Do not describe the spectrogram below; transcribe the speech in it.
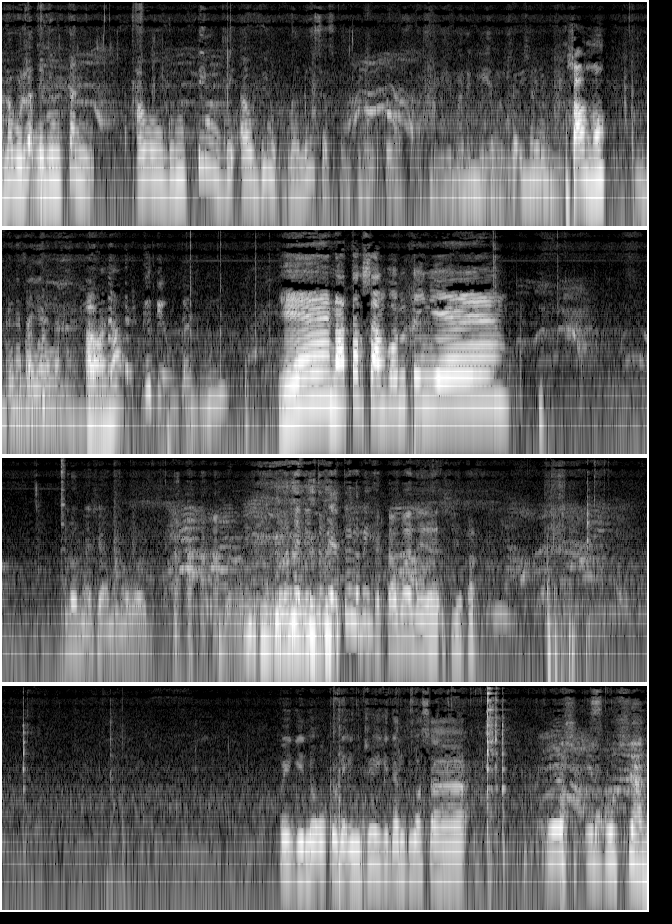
Ano, wala nalimtan. Ang gunting, di, aw, bing, mamisas, gunting, ito na sa asli, balagiri. Saan mo? Ano ba yan? Ano ba? Ah, ano? Yeah, natag sang gunting yeah. Wala na siya ang award. Ano dito ba? Ito labi. Katawa na siya. Uy, ginoo ko na enjoy. Gidang duwa sa... Yes, ilang ocean.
